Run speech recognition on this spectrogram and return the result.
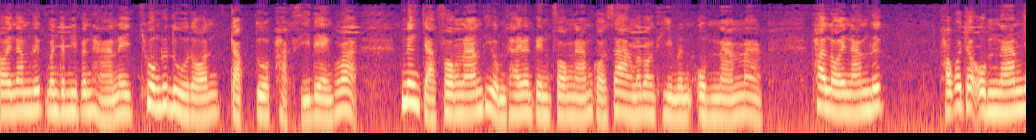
ลอยน้ำลึกมันจะมีปัญหาในช่วงฤดูร้อนกับตัวผักสีแดงเพราะว่าเนื่องจากฟองน้ำที่ผมใช้มันเป็นฟองน้ำก่อสร้างแล้วบางทีมันอมน้ำมาก ถ้าลอยน้ำลึกเขาก็จะอมน้ำเ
